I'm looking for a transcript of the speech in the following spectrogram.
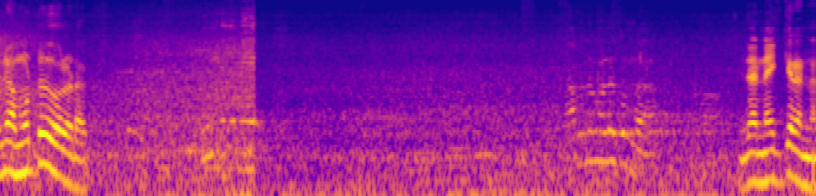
என்ன முட்டு போலடா. இந்த நிற்கிறேன்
